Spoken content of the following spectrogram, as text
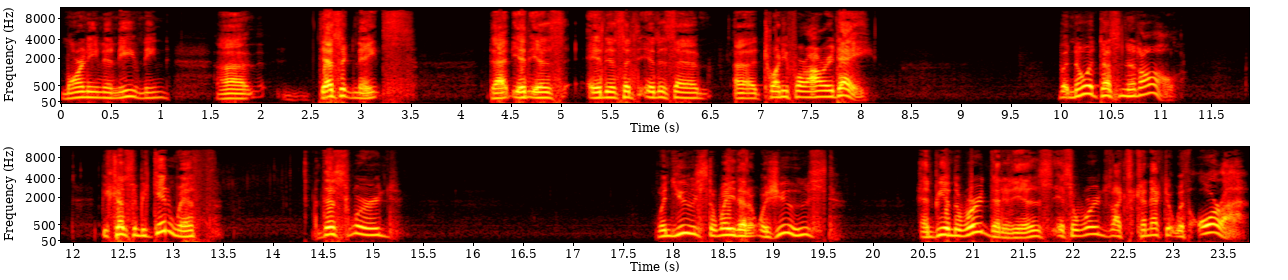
morning and evening, uh, designates that it is it is a, it is a a 24 hour day. But no, it doesn't at all. Because to begin with, this word, when used the way that it was used, and being the word that it is, it's a word like connected with aura.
